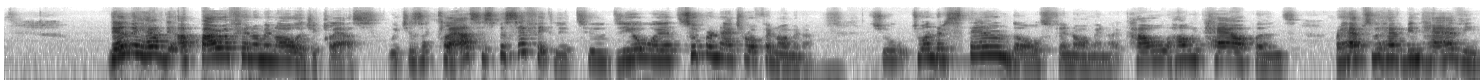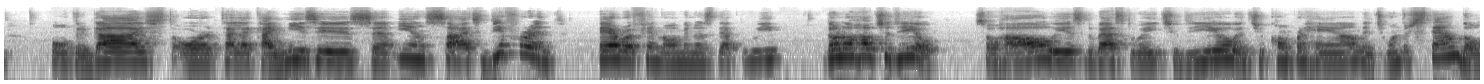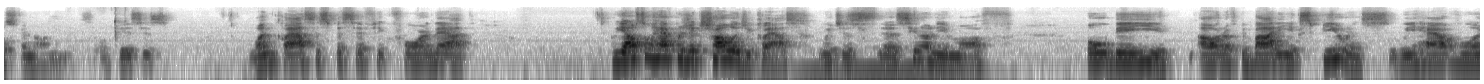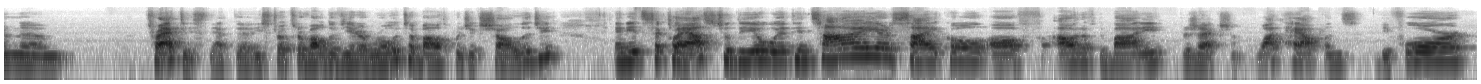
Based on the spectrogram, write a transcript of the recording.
Then we have the aparaphenomenology class, which is a class specifically to deal with supernatural phenomena, to, to understand those phenomena, how, how it happens. Perhaps we have been having poltergeist or telekinesis, uh, insights, different paraphenomena that we don't know how to deal. So, how is the best way to deal and to comprehend and to understand those phenomena? This is one class specific for that. We also have projectiology class, which is a synonym of OBE, out of the body experience. We have one um, treatise that the instructor Waldo Vieira wrote about projectiology and it's a class to deal with entire cycle of out of the body projection what happens before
